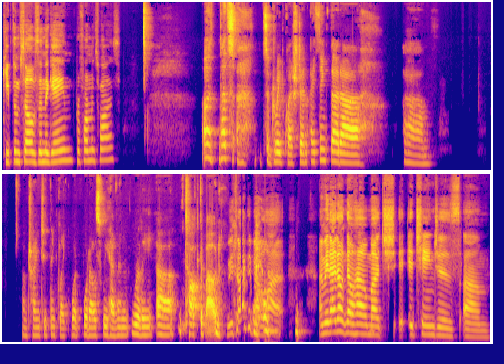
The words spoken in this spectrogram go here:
keep themselves in the game performance wise? Uh, that's uh, it's a great question. I think that uh, um, I'm trying to think like what what else we haven't really uh, talked about. We talked about a lot. I mean, I don't know how much it, it changes. Um,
